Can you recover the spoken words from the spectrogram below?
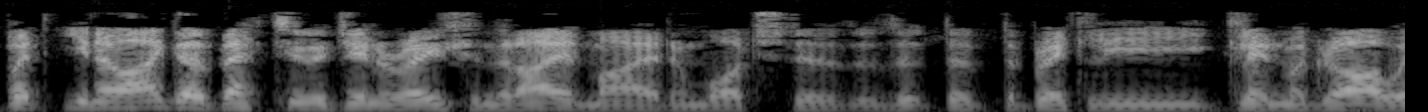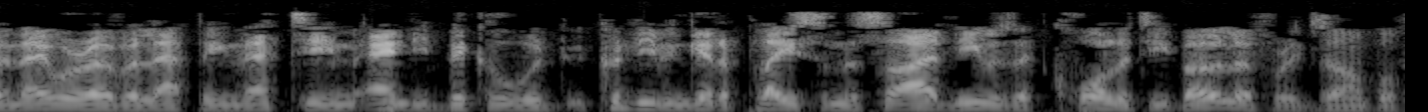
but you know, I go back to a generation that I admired and watched the, the, the Brett Lee, Glenn McGrath, when they were overlapping that team, Andy Bichel would, couldn't even get a place in the side, and he was a quality bowler, for example.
